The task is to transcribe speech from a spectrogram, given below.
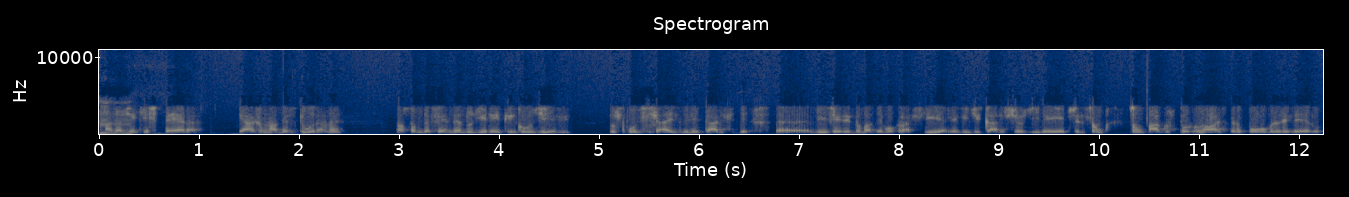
Mas a uhum. gente espera que haja uma abertura, né? Nós estamos defendendo o direito, inclusive, dos policiais militares de, uh, viverem numa democracia, reivindicarem seus direitos, eles são, são pagos por nós, pelo povo brasileiro,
